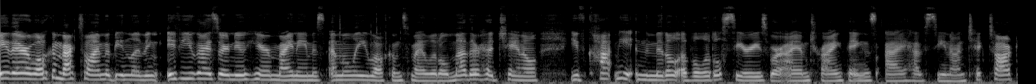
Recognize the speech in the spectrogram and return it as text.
Hey there, welcome back to Limabean Living. If you guys are new here, my name is Emily. Welcome to my little motherhood channel. You've caught me in the middle of a little series where I am trying things I have seen on TikTok.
